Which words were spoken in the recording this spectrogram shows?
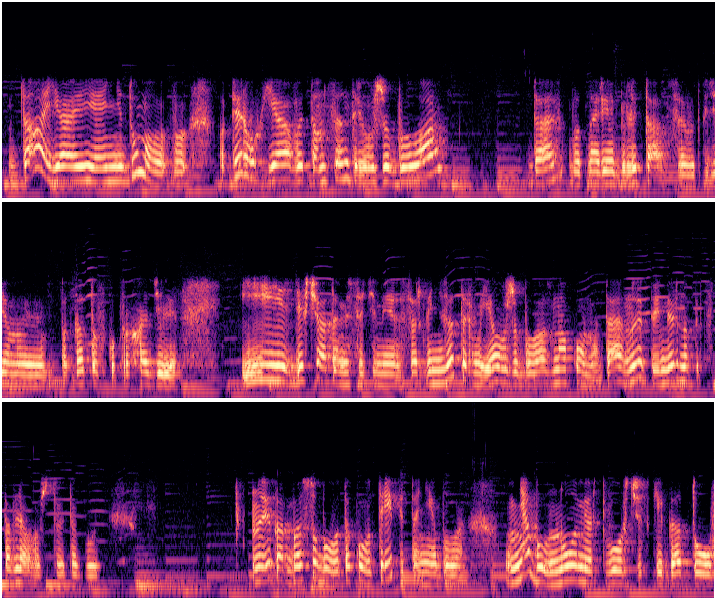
Да, я, я не думала. Во-первых, я в этом центре уже была, да, вот на реабилитации, вот где мы подготовку проходили. И с девчатами, с этими, с организаторами я уже была знакома, да, ну и примерно представляла, что это будет. Ну и как бы особого такого трепета не было. У меня был номер творческий готов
